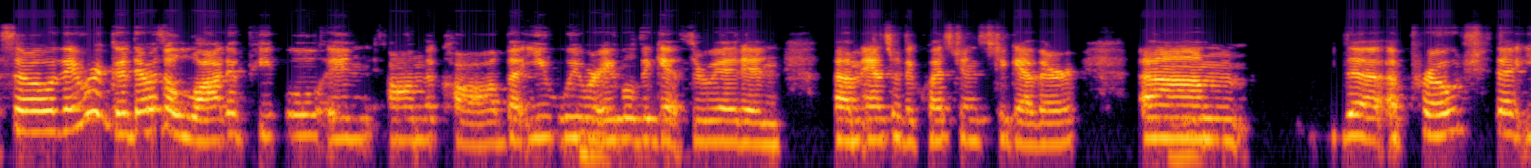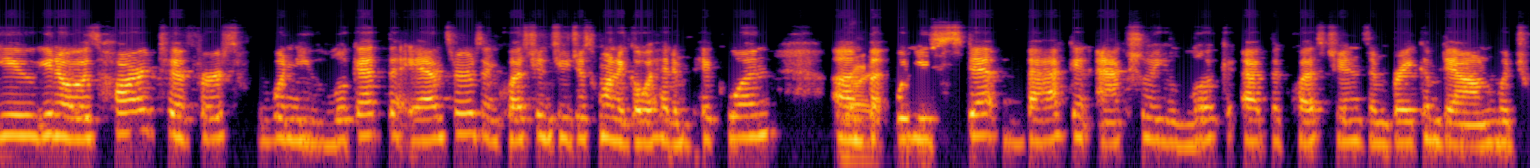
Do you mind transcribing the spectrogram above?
so they were good. There was a lot of people in on the call, but you we were mm-hmm. able to get through it and um, answer the questions together. Mm-hmm. Um, the approach that you you know it was hard to first when you look at the answers and questions you just want to go ahead and pick one um, right. but when you step back and actually look at the questions and break them down which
